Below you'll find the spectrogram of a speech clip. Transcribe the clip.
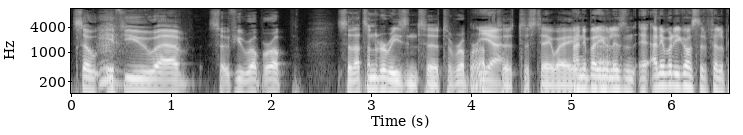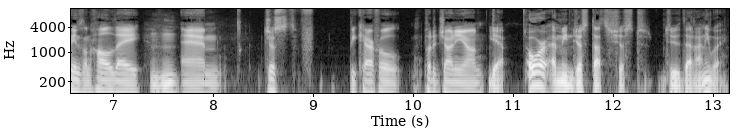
So if you uh, so if you rub her up, so that's another reason to, to rub her up Yeah. to, to stay away. anybody who uh, lives in, anybody who goes to the Philippines on holiday, Mhm. um, just f- be careful. Put a Johnny on. Yeah, or I mean, just that's just do that anyway.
